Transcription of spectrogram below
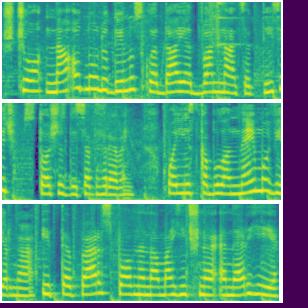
що на одну людину складає 12 тисяч 160 гривень. Поїздка була неймовірною, і тепер, сповнена магічної енергії,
